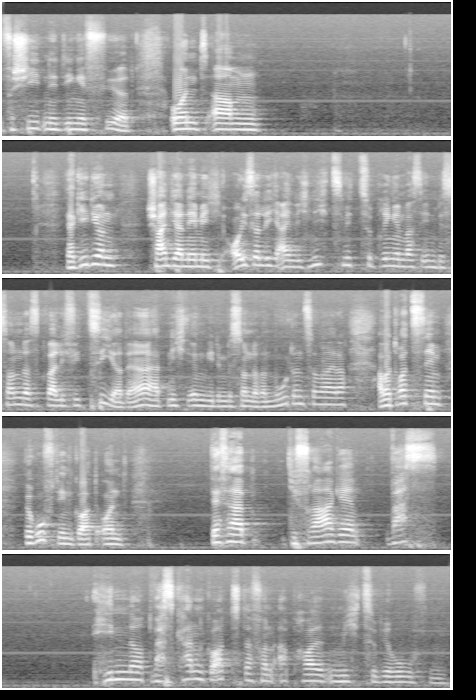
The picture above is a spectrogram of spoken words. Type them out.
verschiedene Dinge führt? Und ähm, der Gideon scheint ja nämlich äußerlich eigentlich nichts mitzubringen, was ihn besonders qualifiziert. Er hat nicht irgendwie den besonderen Mut und so weiter, aber trotzdem beruft ihn Gott. Und deshalb die Frage, was hindert, was kann Gott davon abhalten, mich zu berufen?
